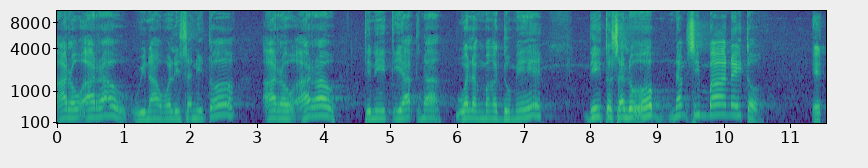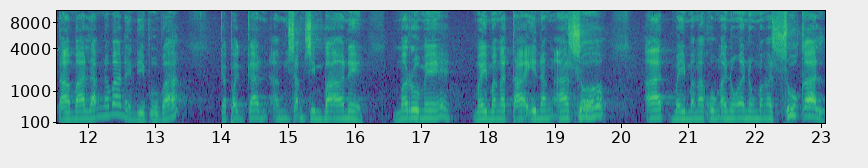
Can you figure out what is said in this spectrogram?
Araw-araw, winawalisan ito. Araw-araw, tinitiyak na walang mga dumi dito sa loob ng simbahan na ito. Eh tama lang naman, hindi po ba? Kapag ka, ang isang simbahan eh marumi, may mga tain ng aso, at may mga kung ano-anong mga sukal,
